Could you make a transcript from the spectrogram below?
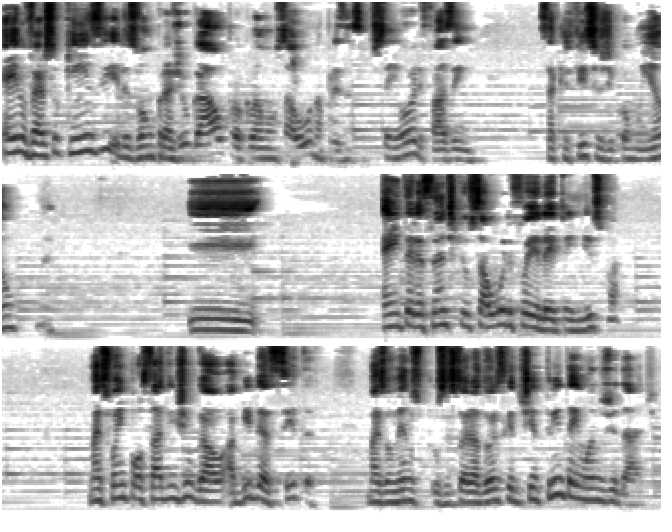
E aí no verso 15, eles vão para Gilgal, proclamam Saul na presença do Senhor e fazem sacrifícios de comunhão. Né? E é interessante que o Saul ele foi eleito em Mispa, mas foi empossado em Gilgal. A Bíblia cita, mais ou menos os historiadores, que ele tinha 31 anos de idade.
